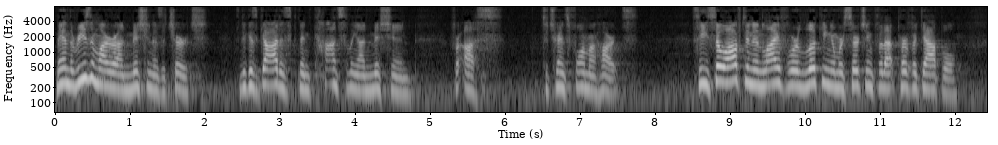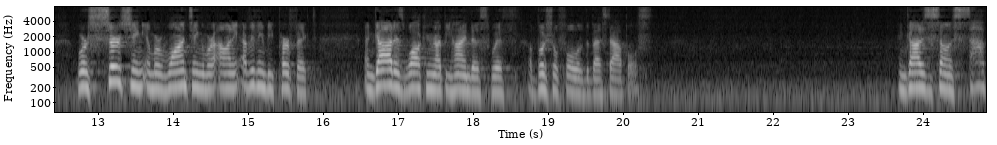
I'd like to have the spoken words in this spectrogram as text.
man, the reason why we're on mission as a church is because God has been constantly on mission for us to transform our hearts. See, so often in life, we're looking and we're searching for that perfect apple. We're searching and we're wanting and we're wanting everything to be perfect. And God is walking right behind us with a bushel full of the best apples. And God is just telling us stop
